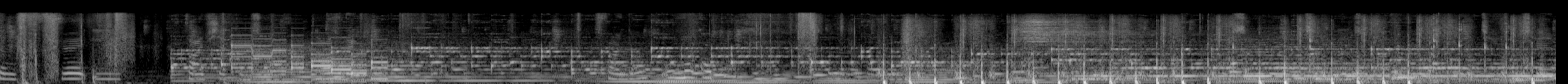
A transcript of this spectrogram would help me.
minutes and 35 seconds. That was a bit long. Let's find out. Oh, more copies. So, this is this game.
